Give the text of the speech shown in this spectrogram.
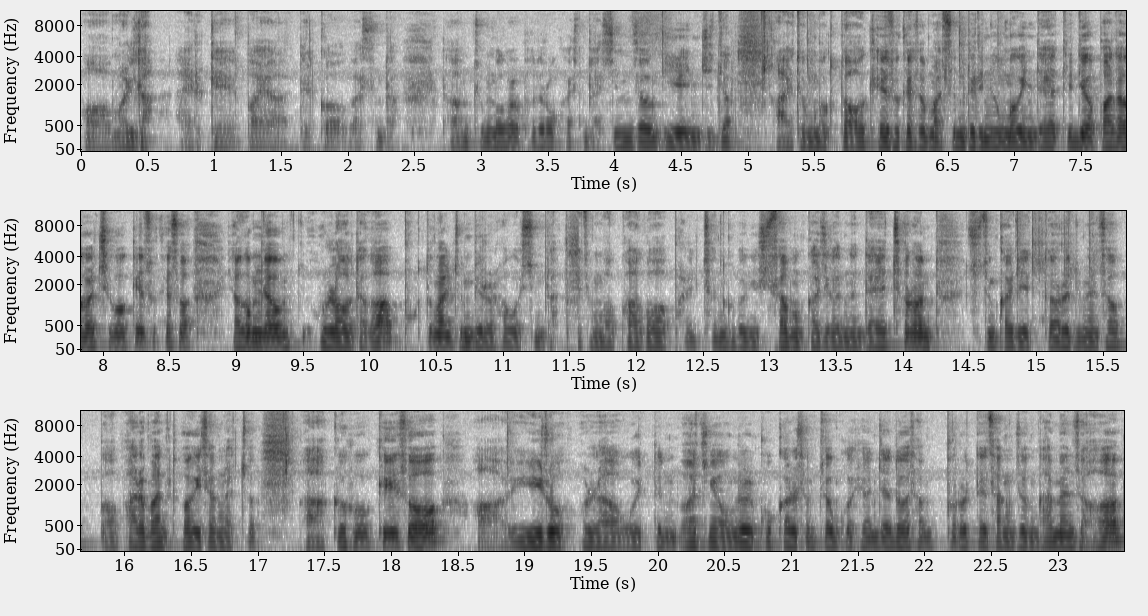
어, 멀다. 이렇게 봐야 될 것 같습니다. 다음 종목을 보도록 하겠습니다. 신성 ENG죠. 아, 종목도 계속해서 말씀드린 종목인데 드디어 바닥을 치고 계속해서 야금야금 올라오다가 폭등할 준비를 하고 있습니다. 종목 과거 8,963원까지 갔는데 1,000원 수준까지 떨어지면서 어, 바라반 토막 이상 났죠. 아, 그 후 계속 아, 위로 올라오고 있던 와중에 오늘 고가를 3.9 현재도 3%대 상승하면서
